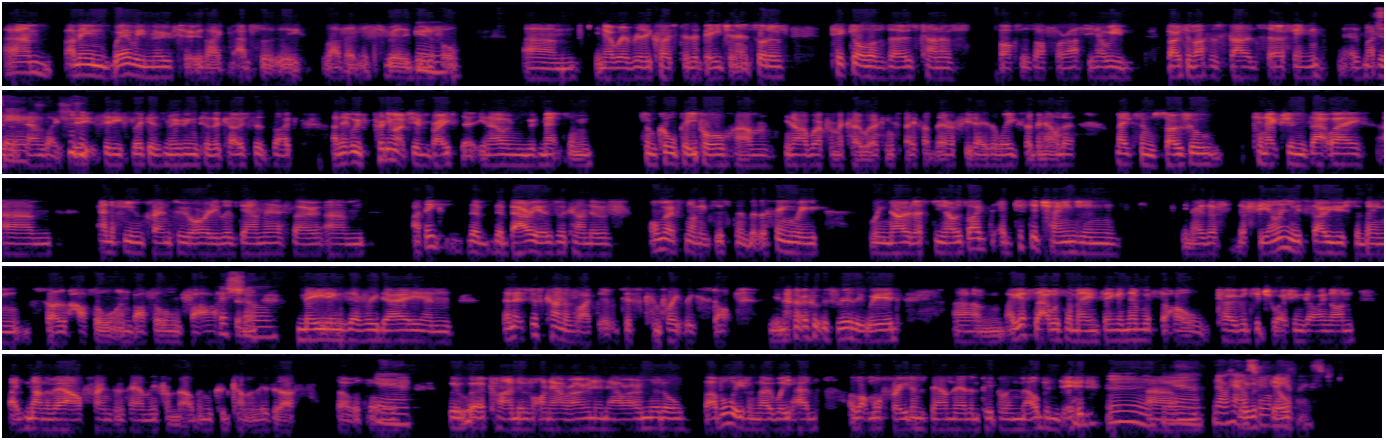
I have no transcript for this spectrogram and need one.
Um, I mean, where we moved to, like, absolutely love it. It's really mm. beautiful. Mm. you know, we're really close to the beach, and it sort of ticked all of those kind of boxes off for us. You know, we both of us have started surfing as much Sick. as it sounds like city, city slickers moving to the coast. It's like, I think we've pretty much embraced it, you know, and we've met some, some cool people. Um, you know, I work from a co-working space up there a few days a week. So I've been able to make some social connections that way. Um, and a few friends who already live down there. So, um, I think the, the barriers were kind of almost non-existent, but the thing we, we noticed, you know, it was like just a change in you know the the feeling. We're so used to being so hustle and bustle and fast sure. and meetings every day. And then it's just kind of like it just completely stopped you know it was really weird. Um, i guess that was the main thing. And then with the whole covid situation going on like none of our friends and family from melbourne could come and visit us so it was sort yeah. of we were kind of on our own in our own little bubble even though we had a lot more freedoms down there than people in melbourne did mm, um, yeah no house we still, at least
